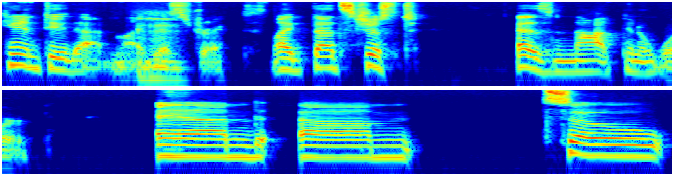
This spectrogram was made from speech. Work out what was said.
can't do that in my mm-hmm. district. Like that's just is not going to work." And um, so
